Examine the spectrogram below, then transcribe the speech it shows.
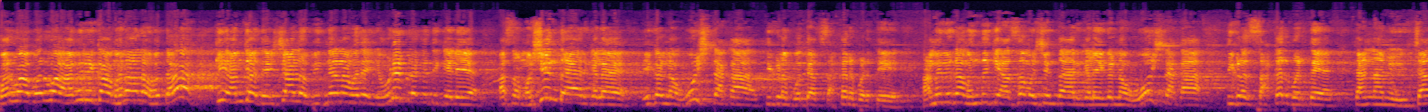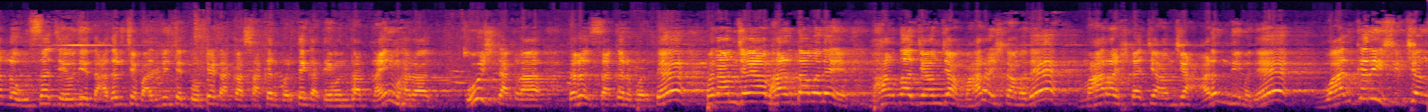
परवा परवा अमेरिका म्हणाला होता की आमच्या देशानं विज्ञानामध्ये एवढी प्रगती केली आहे. असं मशीन तयार केलंय. इकडनं ऊस टाका तिकडं पोत्यात साखर पडते. अमेरिका म्हणतं की असं मशीन तयार केलं इकडनं ऊस टाका तिकडं साखर पडते. त्यांना आम्ही विचारलं ऊसाचे ऐवजी दादरचे बाजरीचे तोटे टाका साखर पडते का? ते म्हणतात नाही महाराज ऊस टाकला तरच साखर पडते. पण आमच्या या भारतामध्ये भारताच्या आमच्या महाराष्ट्रामध्ये महाराष्ट्राच्या आमच्या आळंदीमध्ये वारकरी शिक्षण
